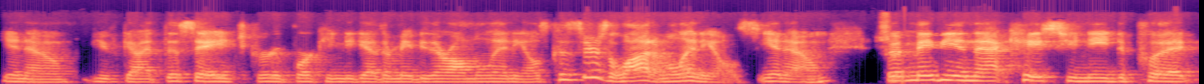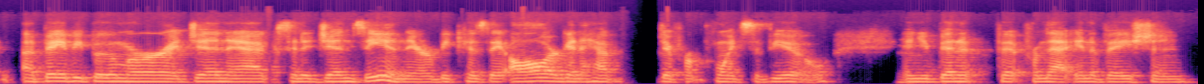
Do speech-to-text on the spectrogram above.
You know, you've got this age group working together. Maybe they're all millennials because there's a lot of millennials, you know. Mm-hmm. Sure. But maybe in that case, you need to put a baby boomer, a Gen X, and a Gen Z in there because they all are going to have different points of view. Yeah. And you benefit from that innovation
